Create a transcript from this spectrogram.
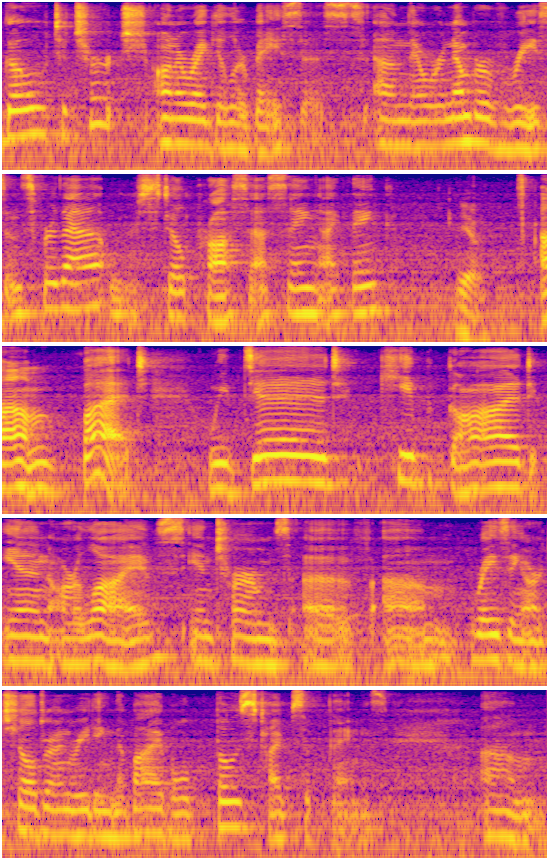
go to church on a regular basis. Um, there were a number of reasons for that. We were still processing, I think. Yeah. Um, but we did keep God in our lives in terms of um, raising our children, reading the Bible, those types of things. Um,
